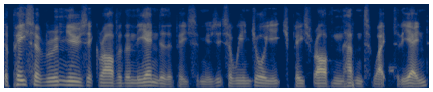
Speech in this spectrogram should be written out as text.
the piece of music rather than the end of the piece of music, so we enjoy each piece rather than having to wait to the end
